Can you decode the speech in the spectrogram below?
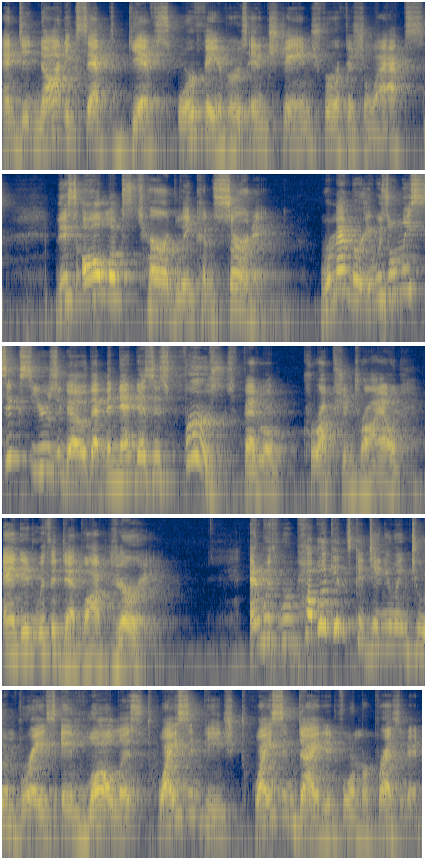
and did not accept gifts or favors in exchange for official acts, this all looks terribly concerning. Remember, it was only six years ago that Menendez's first federal corruption trial ended with a deadlocked jury. And with Republicans continuing to embrace a lawless, twice impeached, twice indicted former president,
